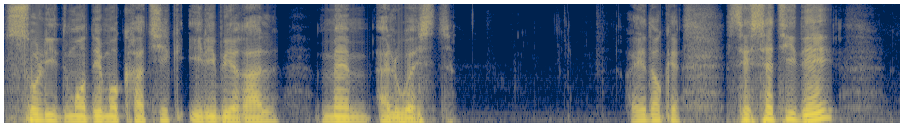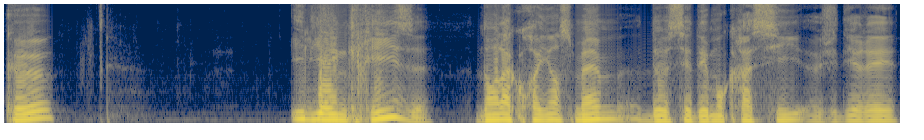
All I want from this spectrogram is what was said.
solidement démocratique et libéral, même à l'Ouest. donc c'est cette idée que il y a une crise dans la croyance même de ces démocraties, je dirais,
